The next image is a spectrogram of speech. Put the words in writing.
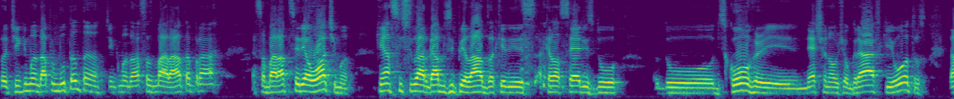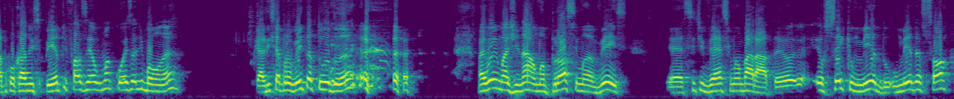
Falou, tinha que mandar pro Butantan, tinha que mandar essas baratas para essa barata seria ótima. Quem assiste Largados e Pelados, aqueles, aquelas séries do, do Discovery, National Geographic e outros, dá para colocar no espeto e fazer alguma coisa de bom, né? Porque ali se aproveita tudo, né? Mas vou imaginar uma próxima vez é, se tivesse uma barata. Eu, eu sei que o medo, o medo é só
